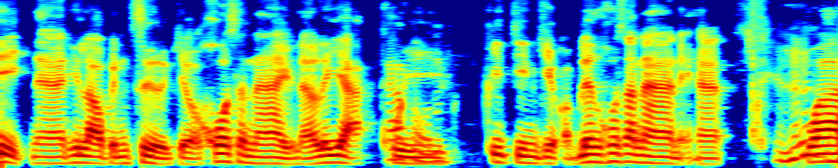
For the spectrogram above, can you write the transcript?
d i c t นะที่เราเป็นสื่อเกี่ยวกับโฆษณาอยู่แล้วเลยอยากคุยครับผมพี่จีนเกี่ยวกับเรื่องโฆษณาเนี่ยฮะอือฮึว่า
